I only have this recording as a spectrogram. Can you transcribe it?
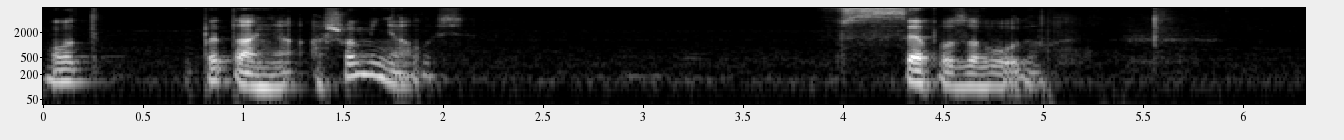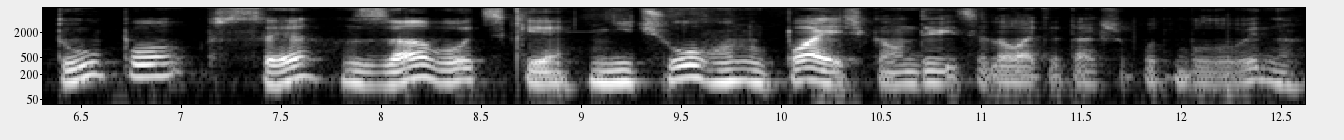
От питання: а що мінялося? Все по заводу. Тупо все заводське. Нічого, ну, паєчка. Вон дивіться, давайте так, щоб от було видно.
